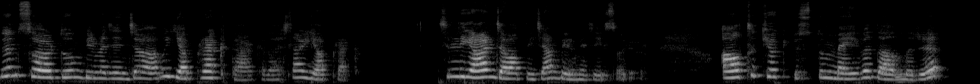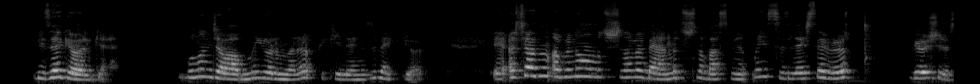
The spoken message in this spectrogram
Dün sorduğum bilmecenin cevabı yapraktı arkadaşlar. Yaprak. Şimdi yarın cevaplayacağım bilmeceyi soruyorum. Altı kök üstü meyve dalları bize gölge. Bunun cevabını yorumlara fikirlerinizi bekliyorum. E, aşağıdan abone olma tuşuna ve beğenme tuşuna basmayı unutmayın. Sizleri seviyoruz. Görüşürüz.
